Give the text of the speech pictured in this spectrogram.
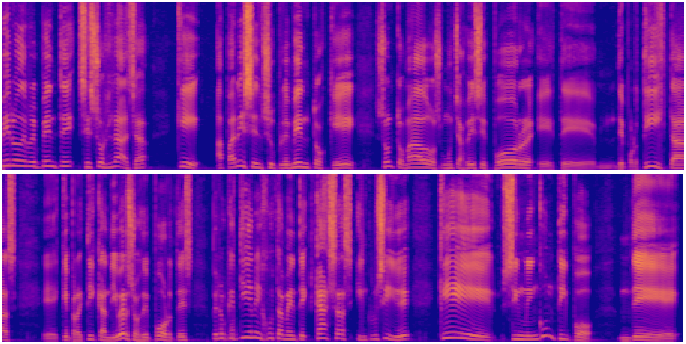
pero de repente se soslaya que aparecen suplementos que son tomados muchas veces por este, deportistas eh, que practican diversos deportes, pero que tienen justamente casas inclusive que sin ningún tipo de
